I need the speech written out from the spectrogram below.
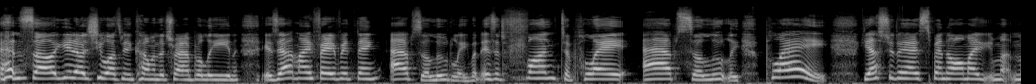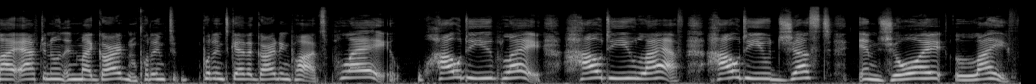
And so, you know, she wants me to come on the trampoline. Is that my favorite thing? Absolutely. But is it fun to play? Absolutely. Play. Yesterday I spent all my my afternoon in my garden putting to, putting together gardening pots. Play. How do you play? How do you laugh? How do you just enjoy life?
